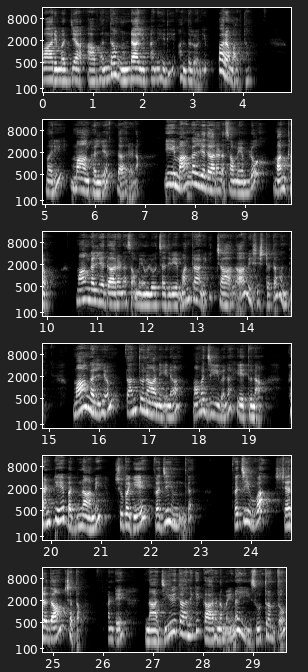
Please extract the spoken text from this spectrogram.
వారి మధ్య ఆ బంధం ఉండాలి అనేది అందులోని పరమార్థం. మరి మాంగల్య ధారణ. ఈ మాంగల్య ధారణ సమయంలో మంత్రం. మాంగల్య ధారణ సమయంలో చదివే మంత్రానికి చాలా విశిష్టత ఉంది. మాంగళ్యం తంతునానేన మమ జీవన హేతున. కంఠే బద్నామి శుభగే త్వజింగ త్వజివ్వ శరదాం శతం. అంటే నా జీవితానికి కారణమైన ఈ సూత్రంతో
